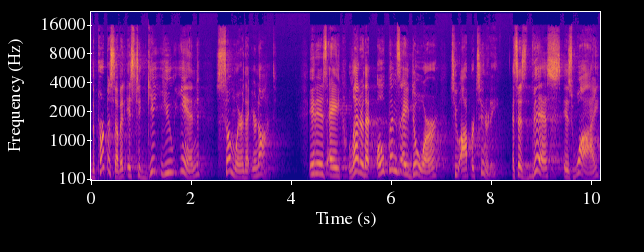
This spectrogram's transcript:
the purpose of it is to get you in somewhere that you're not. It is a letter that opens a door to opportunity. It says, This is why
